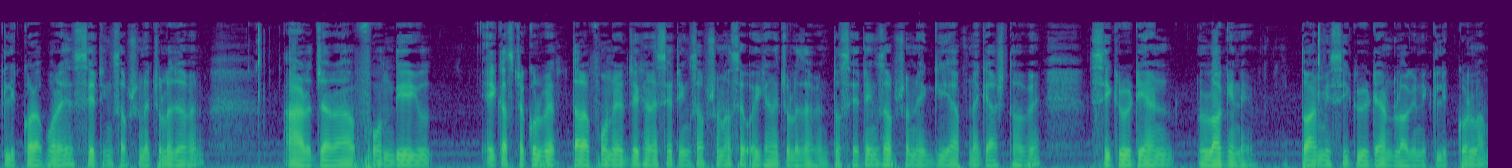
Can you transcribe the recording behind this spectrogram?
ক্লিক করার পরে সেটিংস অপশনে চলে যাবেন। আর যারা ফোন দিয়ে এই কাজটা করবেন, তারা ফোনের যেখানে সেটিংস অপশন আছে, ওইখানে চলে যাবেন। তো সেটিংস অপশনে গিয়ে আপনাকে আসতে হবে সিকিউরিটি অ্যান্ড লগ তো আমি সিকিউরিটি অ্যান্ড লগ ইনে ক্লিক করলাম।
